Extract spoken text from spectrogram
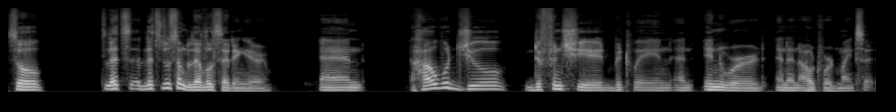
So let's, let's do some level setting here. And how would you differentiate between an inward and an outward mindset?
